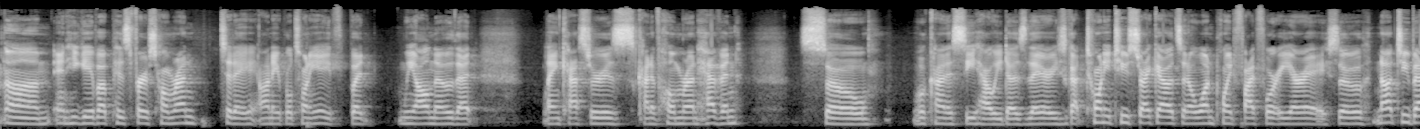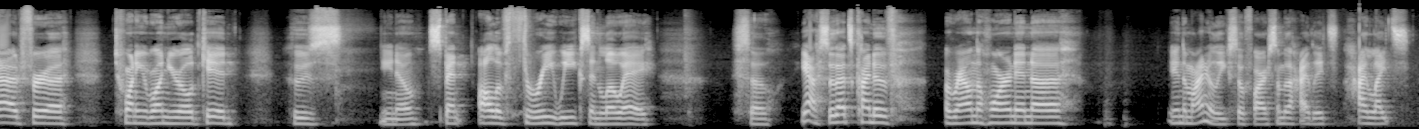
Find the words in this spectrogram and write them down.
Um, and he gave up his first home run today on April 28th, but we all know that Lancaster is kind of home run heaven. So we'll kind of see how he does there. He's got 22 strikeouts and a 1.54 ERA. So not too bad for a 21 year old kid who's, you know, spent all of three weeks in low A. So yeah, so that's kind of around the horn in uh in the minor league so far. Some of the highlights highlights.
